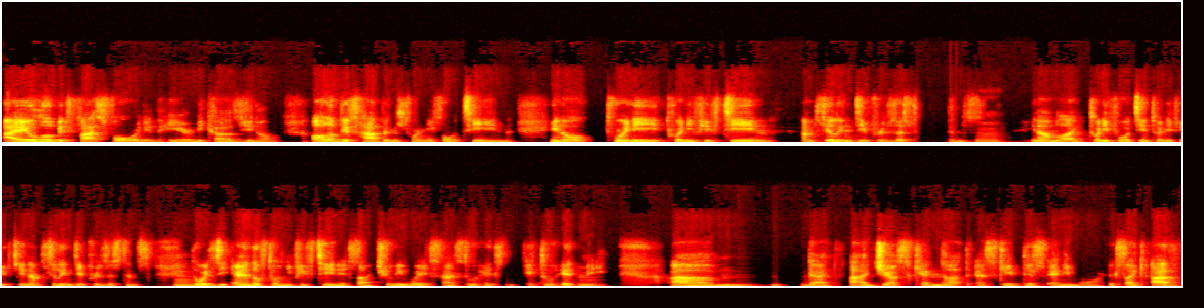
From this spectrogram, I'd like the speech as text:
I a little bit fast forwarded here because you know all of this happens 2014 you know 20 2015 I'm still in deep resistance Mm. You know, I'm like 2014, 2015, I'm still in deep resistance. Mm. Towards the end of 2015, it's actually where it starts to hit it to hit me. Um, that I just cannot escape this anymore. It's like I've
